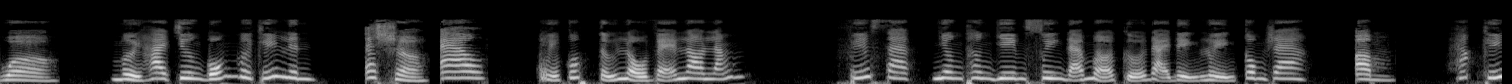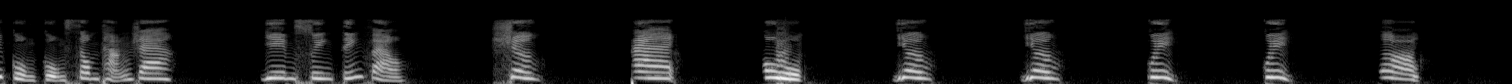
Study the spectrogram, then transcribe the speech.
W. 12 chương 40 khí linh. S. Ao. Hủy cốt tử lộ vẻ lo lắng. Phía xa, nhân thân Diêm Xuyên đã mở cửa đại điện luyện công ra. Ẩm. Um, hắc khí cuồn cuộn xông thẳng ra. Diêm Xuyên tiến vào. Sơn. A. U. Dơn. Dơn. Quy. Quy. Ờ.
